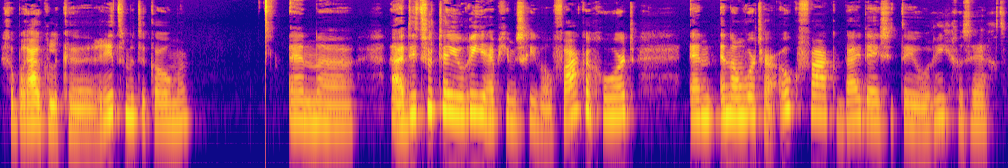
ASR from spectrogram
gebruikelijke ritme te komen. En eh, nou, dit soort theorieën heb je misschien wel vaker gehoord. En, en dan wordt er ook vaak bij deze theorie gezegd,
